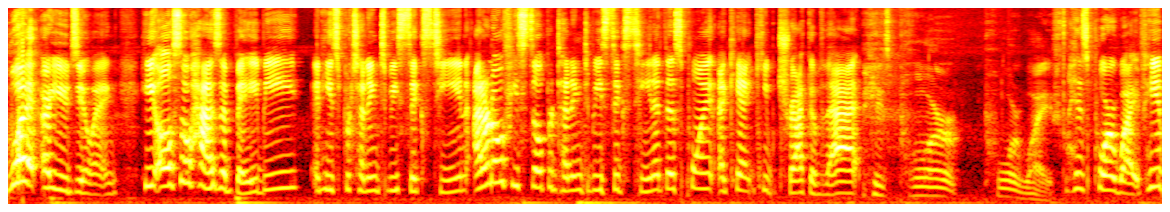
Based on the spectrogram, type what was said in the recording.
What are you doing? He also has a baby and he's pretending to be 16. I don't know if he's still pretending to be 16 at this point. I can't keep track of that. His poor, poor wife. His poor wife. He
